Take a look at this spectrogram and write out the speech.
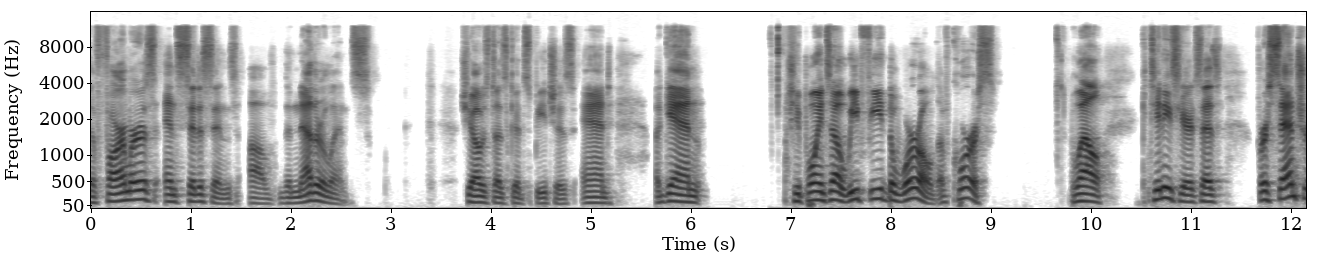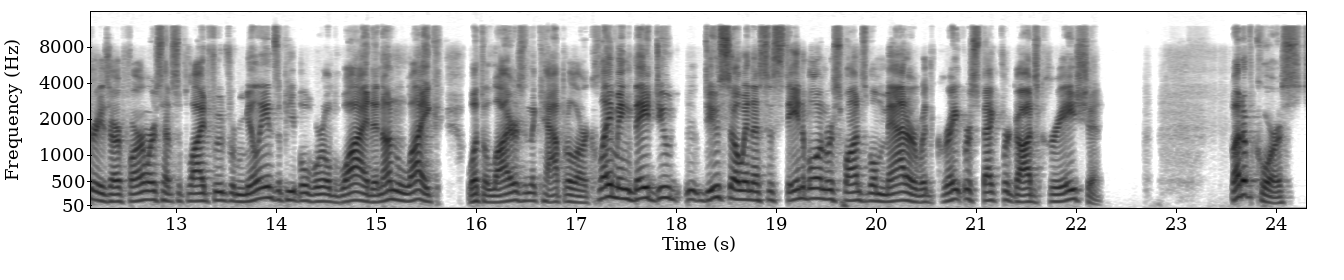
the farmers and citizens of the Netherlands. She always does good speeches. And again, she points out, we feed the world, of course. Well, continues here. It says, for centuries, our farmers have supplied food for millions of people worldwide. And unlike what the liars in the capital are claiming, they do, do so in a sustainable and responsible manner with great respect for God's creation. But of course,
